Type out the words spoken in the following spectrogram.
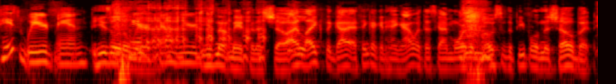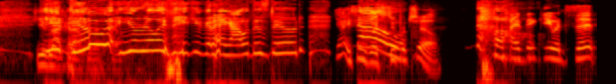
He's weird, man. He's a little weird. kinda weird. He's not made for this show. I like the guy. I think I can hang out with this guy more than most of the people in the show, but he's you not cut out for do? You really think you could hang out with this dude? Yeah, he seems No. like super chill. No. I think you would sit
